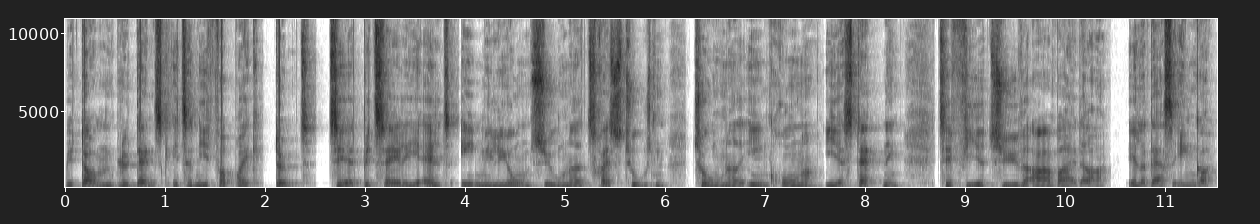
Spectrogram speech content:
Ved dommen blev Dansk Eternitfabrik dømt til at betale i alt 1.760.201 kroner i erstatning til 24 arbejdere eller deres enker.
